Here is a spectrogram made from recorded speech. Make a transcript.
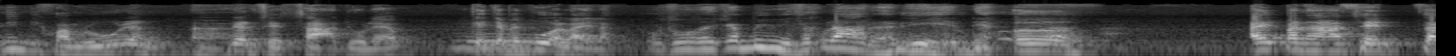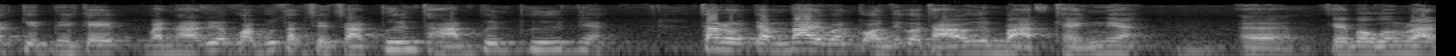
ไม่มีความรู้เรื่องอ่าเรื่องเศรษฐศาสตร์อยู่แล้วแกจะไปพูดอะไรล่ะโอ้โหอะไรก็ไม่มีสักด้านนะที่เห็นเนี่ย เออ ไอ้ปัญหาเศรษฐกิจเนี่ยแกปัญหาเรื่องความรู้ทางเศรษฐศาสตร์พื้นฐานพื้นพื้นเนี่ย ถ้าเราจำได้วันก่อนที่เขาถามว่าเงินบาทแข็งเนี่ย เออแกบอกว่าเงินบาท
